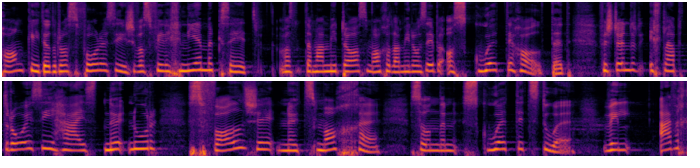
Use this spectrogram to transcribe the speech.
Hand gibt oder was vor uns ist, was vielleicht niemand sieht, was, wenn wir das machen, wenn wir uns eben als Gute halten. Versteht ihr? Ich glaube, treu sein heisst nicht nur das Falsche nicht zu machen, sondern das Gute zu tun. Weil einfach,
